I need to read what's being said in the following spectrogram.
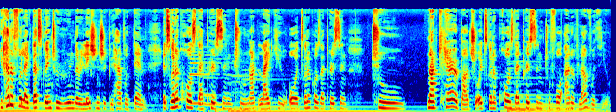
you kind of feel like that's going to ruin the relationship you have with them. It's going to cause that person to not like you, or it's going to cause that person to not care about you, or it's going to cause that person to fall out of love with you.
